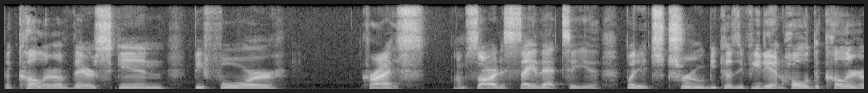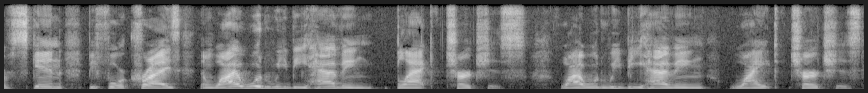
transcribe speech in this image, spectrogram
the color of their skin before Christ. I'm sorry to say that to you, but it's true because if you didn't hold the color of skin before Christ, then why would we be having black churches? Why would we be having white churches?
